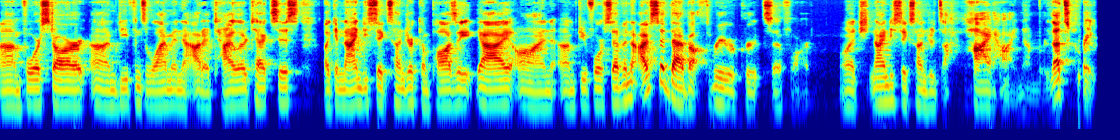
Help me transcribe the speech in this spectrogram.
um, four star um, defensive lineman out of Tyler, Texas, like a 9600 composite guy on um, 247. I've said that about three recruits so far, which 9600 is a high high number. That's great.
